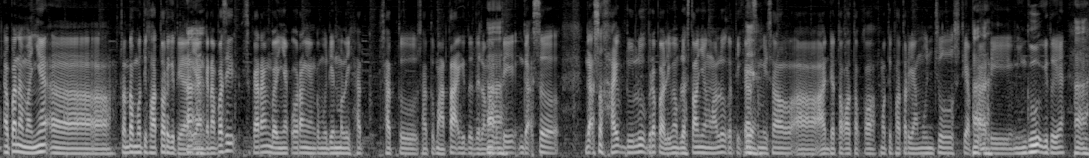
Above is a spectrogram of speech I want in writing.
apa namanya eh contoh motivator gitu ya Ah, yang ah. kenapa sih sekarang banyak orang yang kemudian melihat satu satu mata gitu dalam Ah, ah. arti nggak se nggak se hype dulu berapa 15 tahun yang lalu ketika Iya. semisal eh, ada tokoh-tokoh motivator yang muncul setiap Ah, ah. hari minggu gitu ya Ah, ah.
